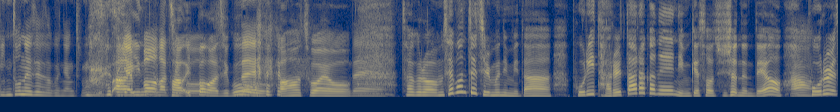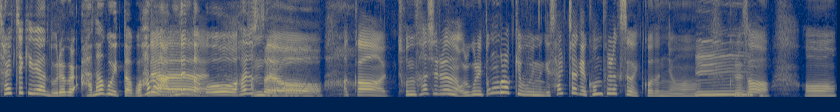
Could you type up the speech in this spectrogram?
인터넷에서 그냥 주문해서 아, 예뻐가지고. 예뻐가지고. 네. 아, 좋아요. 네. 자, 그럼 세 번째 질문입니다. 볼이 달을 따라가는 님께서 주셨는데요. 아. 볼을 살찌기 위한 노력을 안 하고 있다고 하면 네. 안 된다고 하셨어요. 아까 저는 사실은 얼굴이 동그랗게 보이는 게 살짝의 컴플렉스가 있거든요. 음. 그래서 어,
